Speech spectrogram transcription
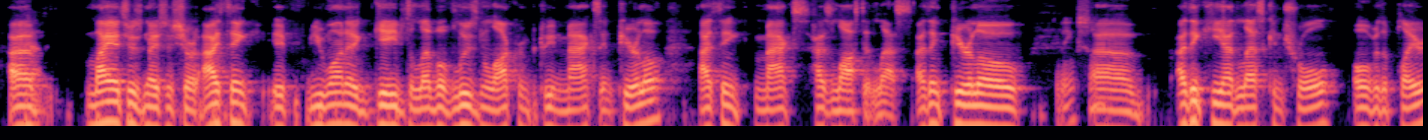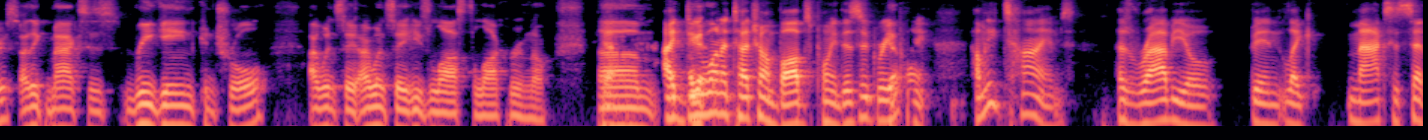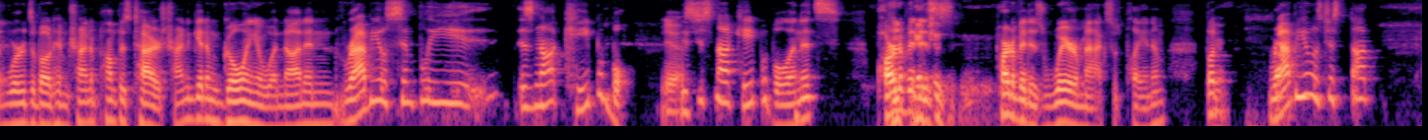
Uh, yeah. My answer is nice and short. I think if you want to gauge the level of losing the locker room between Max and Pirlo, I think Max has lost it less. I think Pirlo. I think so. Uh, I think he had less control over the players. I think Max has regained control. I wouldn't say I wouldn't say he's lost the locker room though. Yeah. Um, I do want to touch on Bob's point. This is a great point. How many times has Rabiot been like Max has said words about him trying to pump his tires, trying to get him going and whatnot, and Rabiot simply is not capable. Yeah, he's just not capable, and it's part he of it catches... is part of it is where Max was playing him, but yeah. Rabiot is just not.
